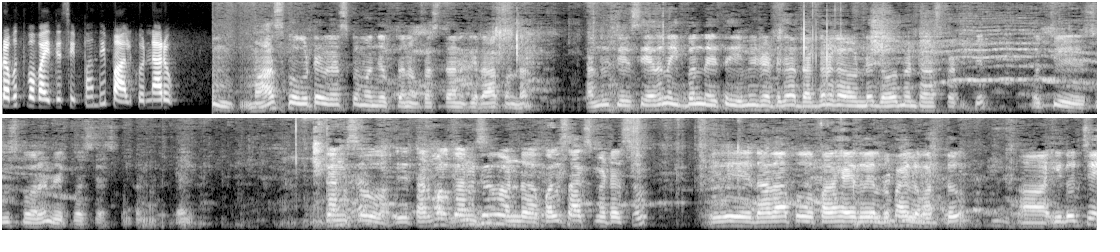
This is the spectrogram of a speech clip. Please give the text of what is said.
ప్రభుత్వ వైద్య సిబ్బంది పాల్గొన్నారు. మాస్క్ ఒకటే వేసుకోమని చెప్తాను ప్రస్తుతానికి రాకుండా. అందుచేసి ఏదైనా ఇబ్బంది అయితే ఇమీడియట్గా దగ్గరగా ఉండే గవర్నమెంట్ హాస్పిటల్కి వచ్చి చూసుకోవాలని రిక్వెస్ట్ చేసుకుంటున్నాను. గన్స్ ఇది thermal guns and pulse oximeters ఇది దాదాపు పదహైదు వేల రూపాయల వర్త్. ఇది వచ్చి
